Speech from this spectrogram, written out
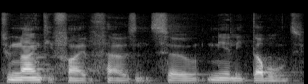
to 95,000, so nearly doubled.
